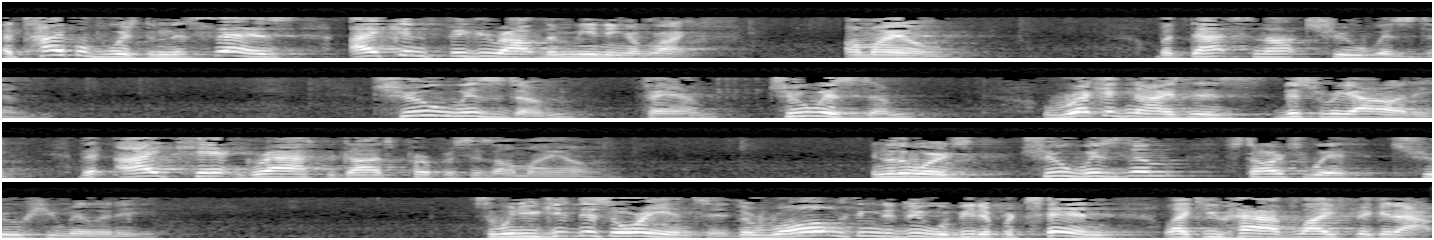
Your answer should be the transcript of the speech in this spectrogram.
a type of wisdom that says, I can figure out the meaning of life on my own. But that's not true wisdom. True wisdom, fam, true wisdom recognizes this reality that I can't grasp God's purposes on my own. In other words, true wisdom starts with true humility. So when you get disoriented, the wrong thing to do would be to pretend like you have life figured out.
